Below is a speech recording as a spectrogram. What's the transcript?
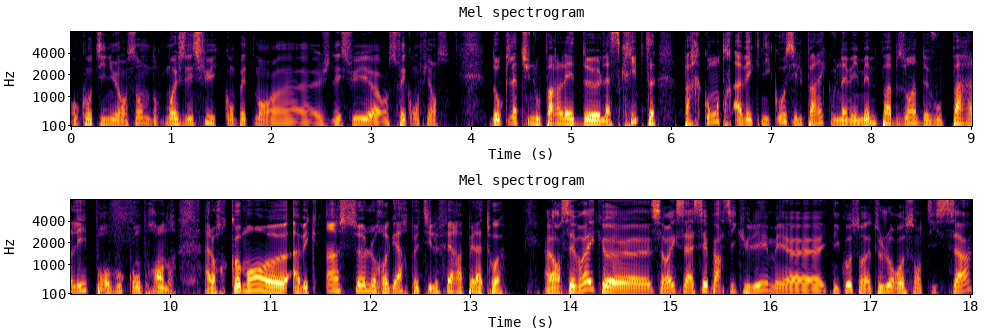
on continue ensemble. Donc moi je les suis complètement, euh, je les suis, on se fait confiance. Donc là, tu nous parlais de la script. Par contre, avec Nikos, il paraît que vous n'avez même pas besoin de vous parler pour vous comprendre. Alors comment, avec un seul regard, peut-il faire appel à toi? Alors c'est vrai que c'est vrai que c'est assez particulier, mais euh, avec Nikos on a toujours ressenti ça.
